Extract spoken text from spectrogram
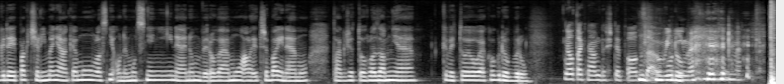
kdy pak čelíme nějakému vlastně onemocnění, nejenom virovému, ale i třeba jinému, takže tohle za mě kvituju jako k dobru. No tak nám držte palce a uvidíme.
